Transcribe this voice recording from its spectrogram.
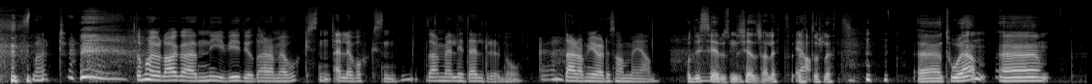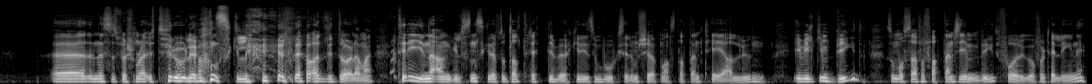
snart. De har jo laga en ny video der de er voksen, eller voksen, de er litt eldre nå, der de gjør det samme igjen. Og de ser ut som de kjeder seg litt, rett og slett. Eh, 2-1. Eh, eh, det neste spørsmålet er utrolig vanskelig. det var litt dårlig av meg. Trine Angelsen skrev totalt 30 bøker i sin bokserie om kjøpmannsdatteren Thea Lund. I hvilken bygd, som også er forfatterens hjemmebygd, foregår fortellingen i?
